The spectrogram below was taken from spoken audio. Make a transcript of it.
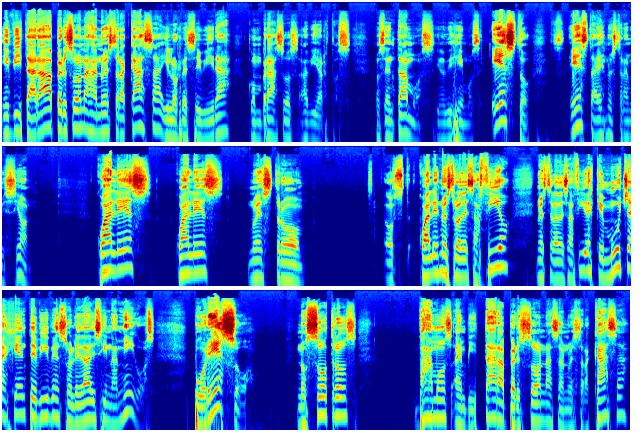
invitará a personas a nuestra casa y los recibirá con brazos abiertos. Nos sentamos y nos dijimos, esto, esta es nuestra misión. ¿Cuál es, cuál es nuestro ¿Cuál es nuestro desafío? Nuestro desafío es que mucha gente vive en soledad y sin amigos. Por eso nosotros vamos a invitar a personas a nuestra casa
